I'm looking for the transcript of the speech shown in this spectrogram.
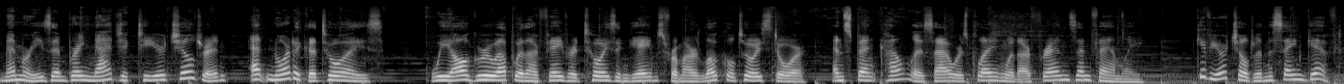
memories and bring magic to your children at Nordica Toys. We all grew up with our favorite toys and games from our local toy store and spent countless hours playing with our friends and family. Give your children the same gift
